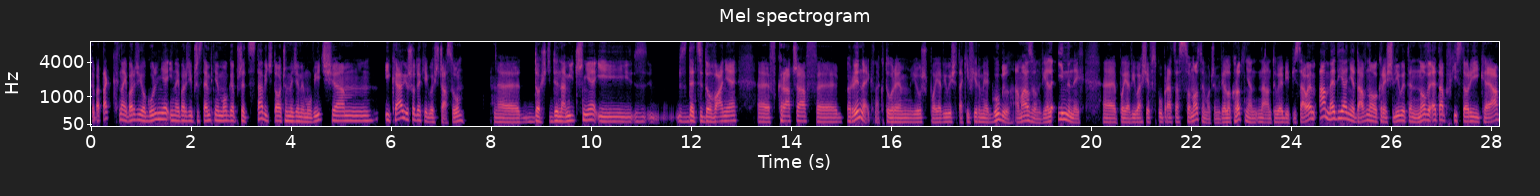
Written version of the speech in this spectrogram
Chyba tak najbardziej ogólnie i najbardziej przystępnie mogę przedstawić to, o czym będziemy mówić. IKEA już od jakiegoś czasu dość dynamicznie i zdecydowanie e, wkracza w e, rynek, na którym już pojawiły się takie firmy jak Google, Amazon, wiele innych. Pojawiła się współpraca z Sonosem, o czym wielokrotnie na Antywebie pisałem, a media niedawno określiły ten nowy etap w historii IKEA,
